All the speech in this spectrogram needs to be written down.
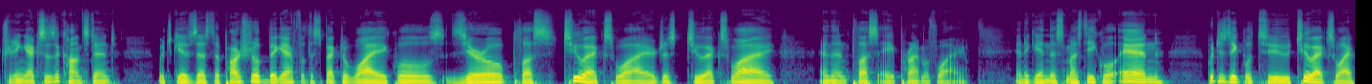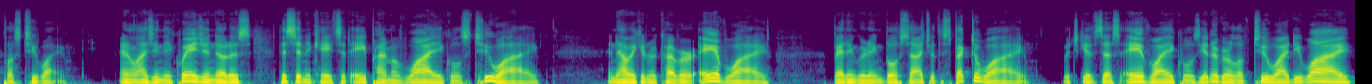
treating x as a constant, which gives us the partial of big F with respect to y equals 0 plus 2xy, or just 2xy, and then plus a prime of y. And again, this must equal n, which is equal to 2xy plus 2y. Analyzing the equation, notice this indicates that a prime of y equals 2y, and now we can recover a of y by integrating both sides with respect to y, which gives us a of y equals the integral of 2y dy,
